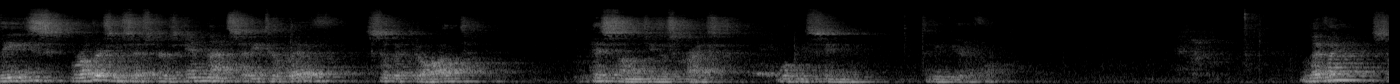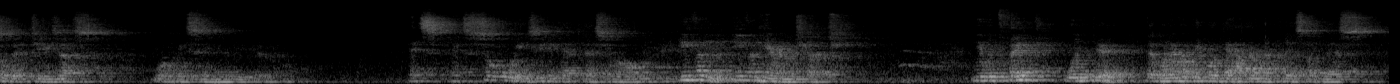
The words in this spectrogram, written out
these brothers and sisters in that city to live so that God, His Son, Jesus Christ, will be seen to be beautiful. Living so that Jesus will be seen to be beautiful. It's, it's so easy to get this wrong, even, even here in church. You would think, wouldn't you, that whenever people gather in a place like this,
